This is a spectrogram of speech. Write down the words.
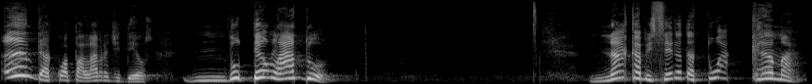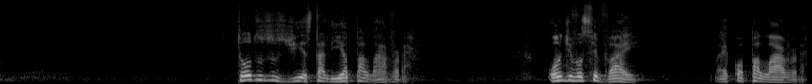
Anda com a palavra de Deus. Do teu lado. Na cabeceira da tua cama. Todos os dias está ali a palavra. Onde você vai, vai com a palavra.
